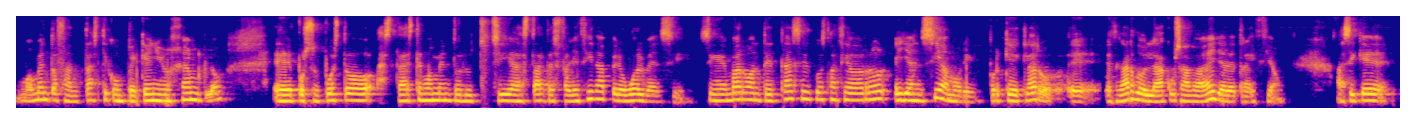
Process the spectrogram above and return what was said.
momento fantástico, un pequeño ejemplo. Eh, por supuesto, hasta este momento Lucía está desfallecida, pero vuelve en sí. Sin embargo, ante tal circunstancia de horror, ella en sí a morir, porque claro, eh, Edgardo le ha acusado a ella de traición. Así que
